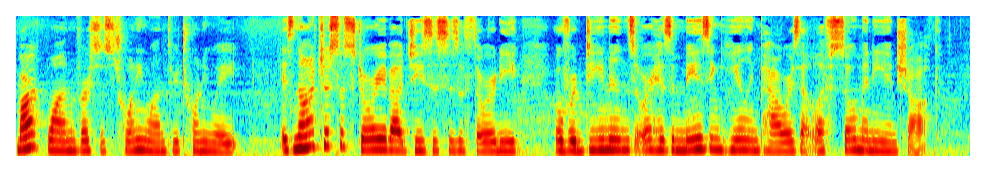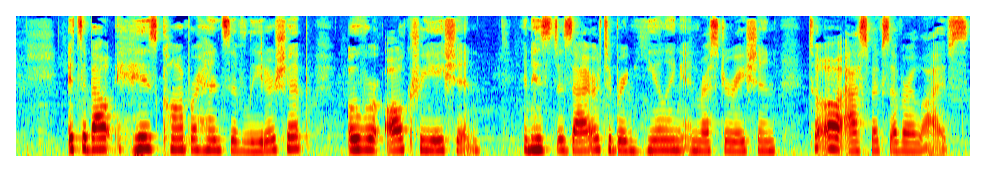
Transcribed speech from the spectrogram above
Mark 1, verses 21 through 28 is not just a story about Jesus' authority over demons or his amazing healing powers that left so many in shock. It's about his comprehensive leadership over all creation and his desire to bring healing and restoration to all aspects of our lives.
